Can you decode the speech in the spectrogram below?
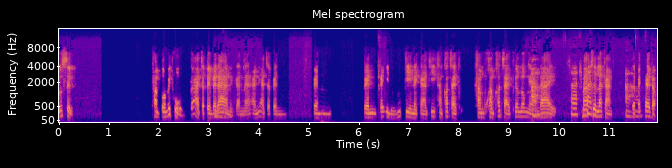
รู้สึกทำตัวไม่ถูกก็อาจจะเป็นไปได้เหมือนกันนะ อันนี้อาจจะเป็นเป็นเป็นเป็นอีกหนึ่งวิธีในการที่ทำเข้าใจทำความเข้าใจเพื่อนร่วมงานได้ มากขึ้นละกันจะไม่ใช่แบบ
